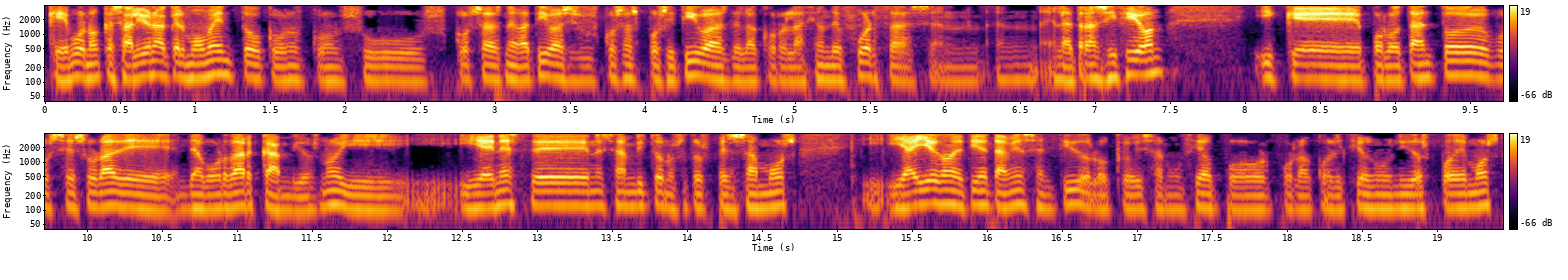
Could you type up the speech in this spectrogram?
que bueno que salió en aquel momento con, con sus cosas negativas y sus cosas positivas de la correlación de fuerzas en, en la transición y que por lo tanto pues es hora de, abordar cambios ¿no? y, en este en ese ámbito nosotros pensamos y, ahí es donde tiene también sentido lo que hoy se ha anunciado por, por la coalición Unidos Podemos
